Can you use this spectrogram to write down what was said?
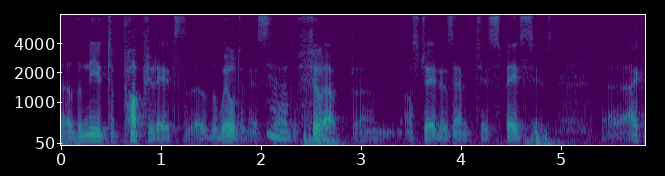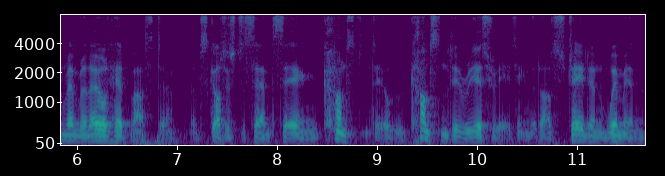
uh, the need to populate the, the wilderness mm. to fill up um, Australia's empty spaces. Uh, I can remember an old headmaster of Scottish descent saying constantly, constantly reiterating that Australian women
